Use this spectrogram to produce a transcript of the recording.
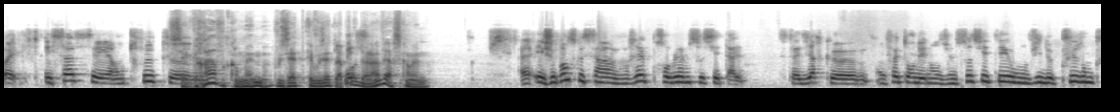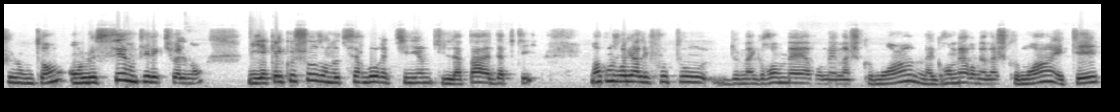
Oui. Et ça c'est un truc. Euh... C'est grave quand même. Vous êtes et vous êtes la preuve de l'inverse quand même. Euh, et je pense que c'est un vrai problème sociétal. C'est-à-dire que, en fait, on est dans une société où on vit de plus en plus longtemps. On le sait intellectuellement, mais il y a quelque chose dans notre cerveau reptilien qui l'a pas adapté. Moi, quand je regarde les photos de ma grand-mère au même âge que moi, ma grand-mère au même âge que moi était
